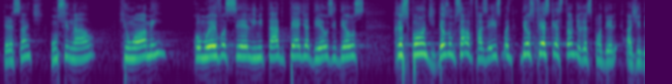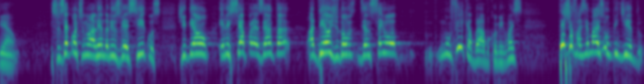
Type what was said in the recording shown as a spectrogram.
Interessante. Um sinal que um homem como eu e você, limitado, pede a Deus e Deus responde. Deus não precisava fazer isso, mas Deus fez questão de responder a Gideão. E se você continuar lendo ali os versículos, Gideão, ele se apresenta a Deus de novo, dizendo: Senhor, não fica bravo comigo, mas deixa eu fazer mais um pedido.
